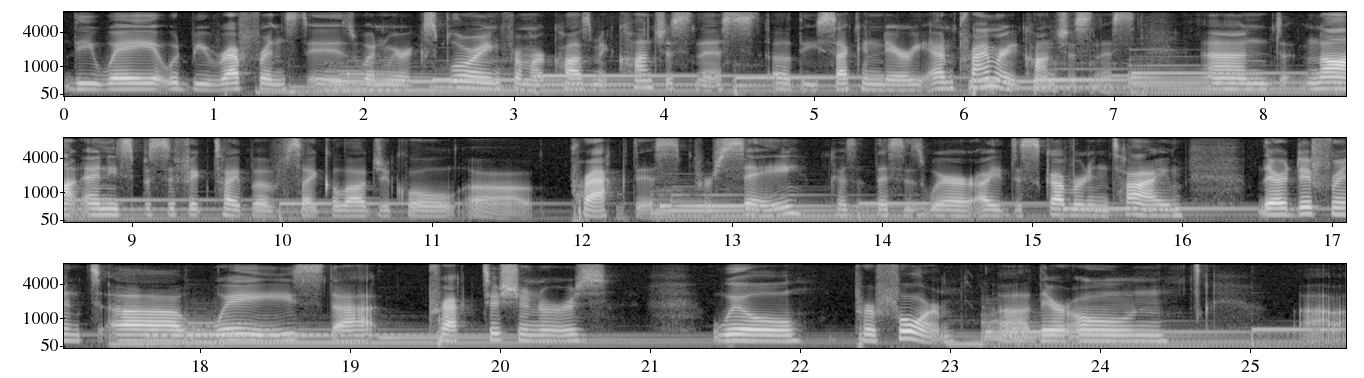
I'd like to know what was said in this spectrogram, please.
the way it would be referenced is when we're exploring from our cosmic consciousness uh, the secondary and primary consciousness, and not any specific type of psychological uh, practice per se, because this is where I discovered in time there are different uh, ways that practitioners will perform uh, their own uh,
